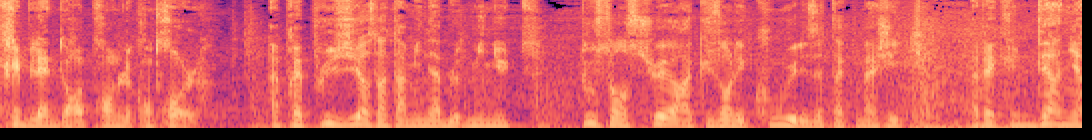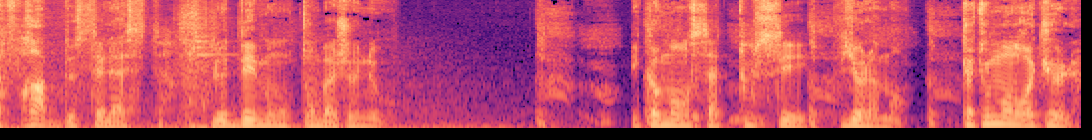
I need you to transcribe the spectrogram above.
Kriblen doit reprendre le contrôle. Après plusieurs interminables minutes, tous en sueur accusant les coups et les attaques magiques, avec une dernière frappe de Céleste, le démon tombe à genoux et commence à tousser violemment. Que tout le monde recule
